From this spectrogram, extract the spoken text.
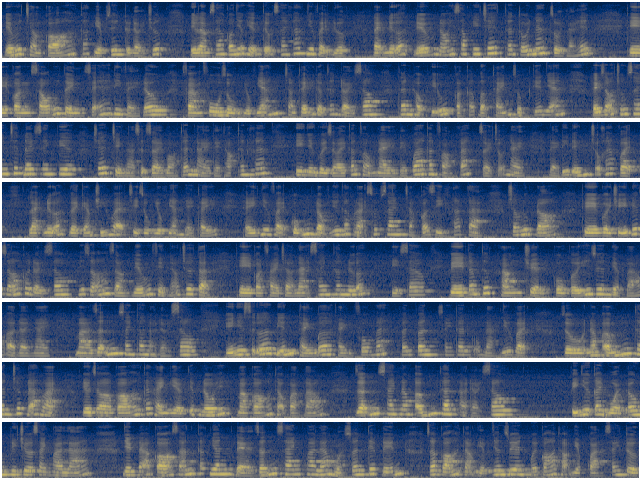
Nếu chẳng có các nghiệp duyên từ đời trước, thì làm sao có những hiện tượng sai khác như vậy được? Lại nữa, nếu nói sau khi chết, thân tối nát rồi là hết, thì còn sáu tình sẽ đi về đâu? Phàm phu dùng nhục nhãn, chẳng thấy được thân đời sau. Thân hậu hữu còn các bậc thánh dùng thiên nhãn. Thấy rõ chúng sanh chết đây sanh kia, chết chỉ là sự rời bỏ thân này để thọ thân khác y như người rời căn phòng này để qua căn phòng khác rời chỗ này để đi đến chỗ khác vậy Lại nữa, người kém trí huệ chỉ dùng nhục nhãn để thấy, thấy như vậy cũng đồng như các loại súc sanh chẳng có gì khác cả. Trong lúc đó, thì người trí biết rõ có đời sau, biết rõ rằng nếu phiền não chưa tận, thì còn phải trở lại sanh thân nữa. Vì sao? Vì tâm thức hằng chuyển cùng với duyên nghiệp báo ở đời này mà dẫn sanh thân ở đời sau. Ví như sữa biến thành bơ thành phô mát, vân vân, sanh thân cũng là như vậy. Dù năm ấm thân trước đã hoại, nhờ do có các hành nghiệp tiếp nối mà có thọ quả báo, dẫn sanh năm ấm thân ở đời sau. Ví như cây mùa đông tuy chưa sanh hoa lá, nhưng đã có sẵn các nhân để dẫn sanh hoa lá mùa xuân tiếp đến, do có tạo nghiệp nhân duyên mới có thọ nghiệp quả sanh tử.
